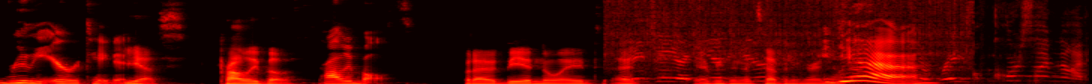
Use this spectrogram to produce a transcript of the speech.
really irritated. Yes, probably both. Probably both. But I would be annoyed at everything that's happening right now. Yeah. Of course I'm not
